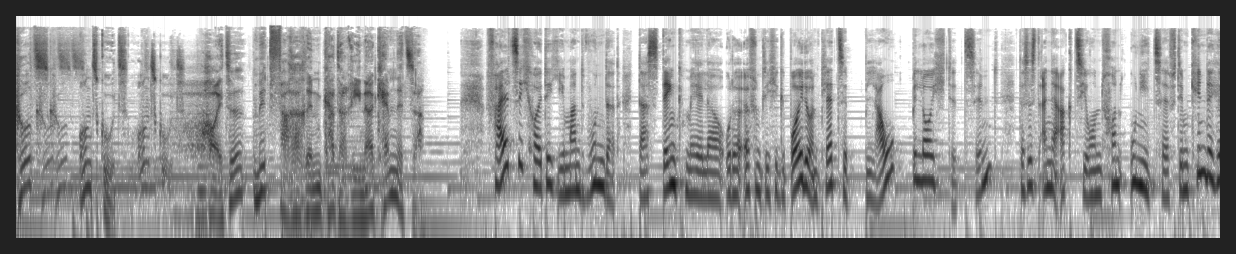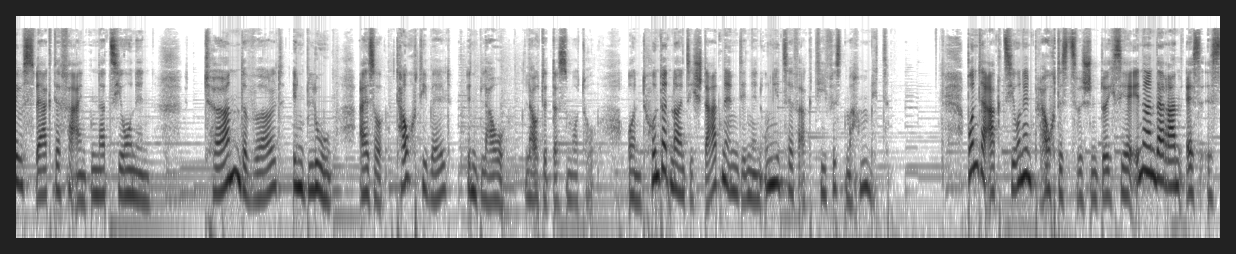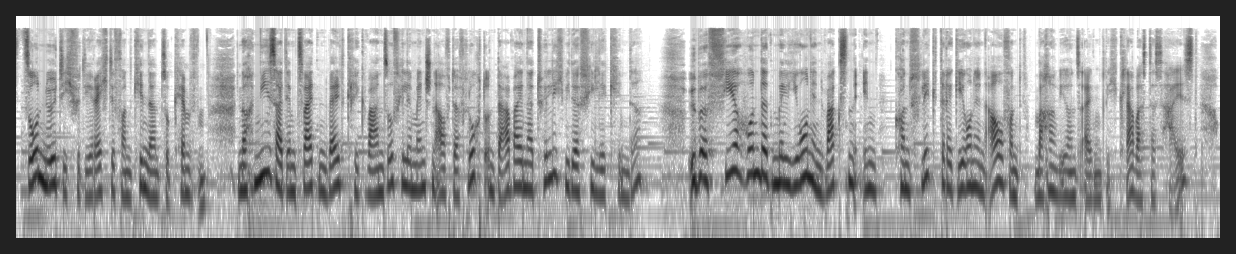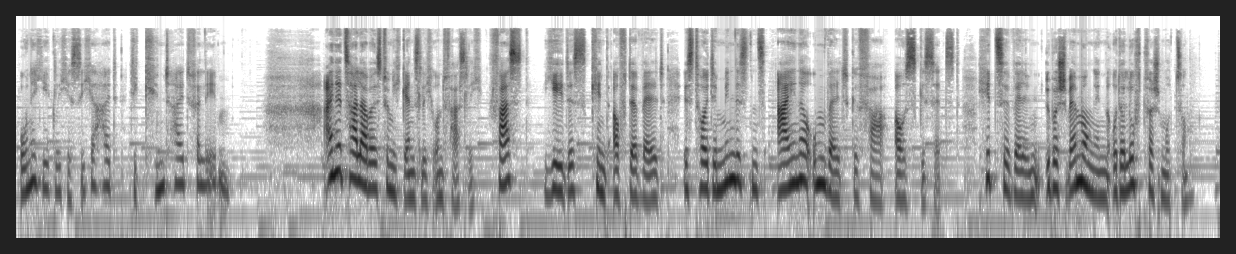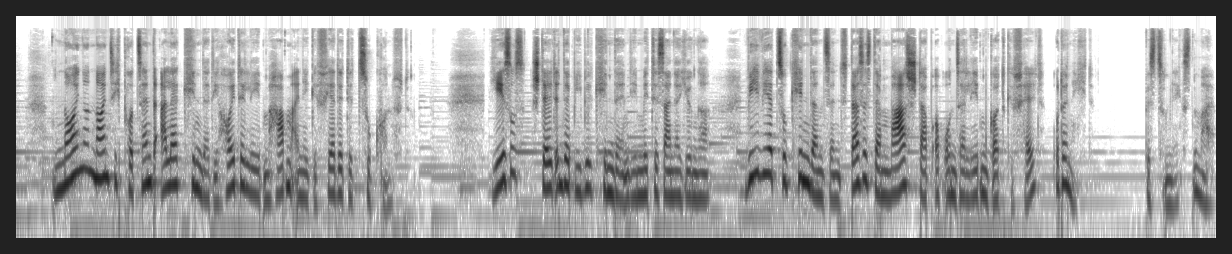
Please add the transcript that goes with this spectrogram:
Kurz und gut und gut. Heute mit Pfarrerin Katharina Chemnitzer. Falls sich heute jemand wundert, dass Denkmäler oder öffentliche Gebäude und Plätze blau beleuchtet sind, das ist eine Aktion von UNICEF, dem Kinderhilfswerk der Vereinten Nationen. Turn the World in Blue, also taucht die Welt in Blau, lautet das Motto. Und 190 Staaten, in denen UNICEF aktiv ist, machen mit. Bunte Aktionen braucht es zwischendurch. Sie erinnern daran, es ist so nötig, für die Rechte von Kindern zu kämpfen. Noch nie seit dem Zweiten Weltkrieg waren so viele Menschen auf der Flucht und dabei natürlich wieder viele Kinder. Über 400 Millionen wachsen in Konfliktregionen auf und machen wir uns eigentlich klar, was das heißt, ohne jegliche Sicherheit die Kindheit verleben. Eine Zahl aber ist für mich gänzlich unfasslich. Fast jedes Kind auf der Welt ist heute mindestens einer Umweltgefahr ausgesetzt. Hitzewellen, Überschwemmungen oder Luftverschmutzung. 99 Prozent aller Kinder, die heute leben, haben eine gefährdete Zukunft. Jesus stellt in der Bibel Kinder in die Mitte seiner Jünger. Wie wir zu Kindern sind, das ist der Maßstab, ob unser Leben Gott gefällt oder nicht. Bis zum nächsten Mal.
